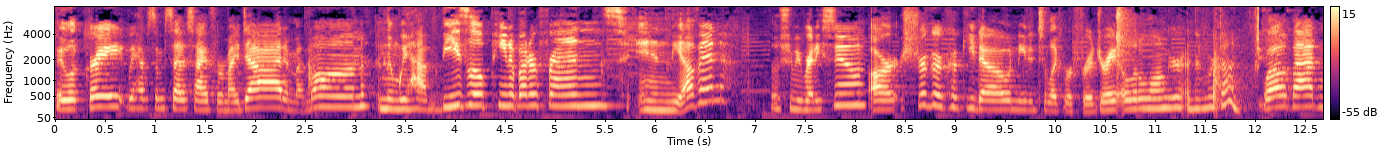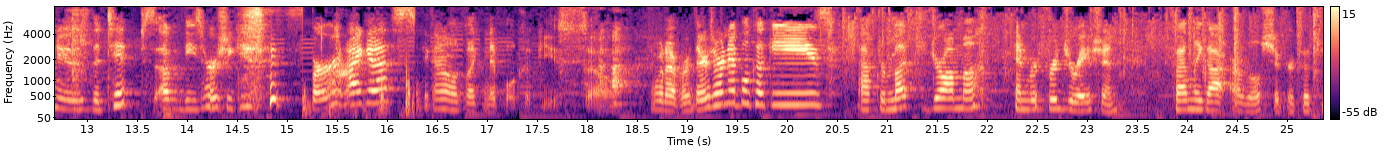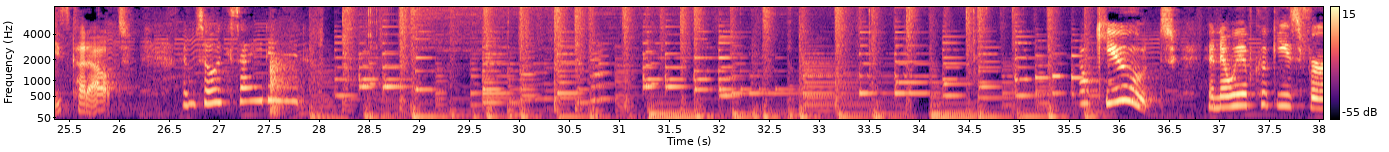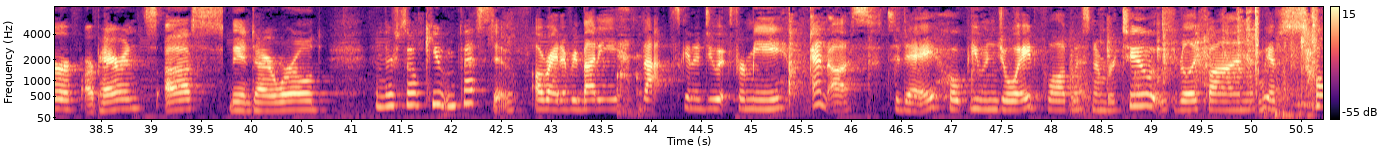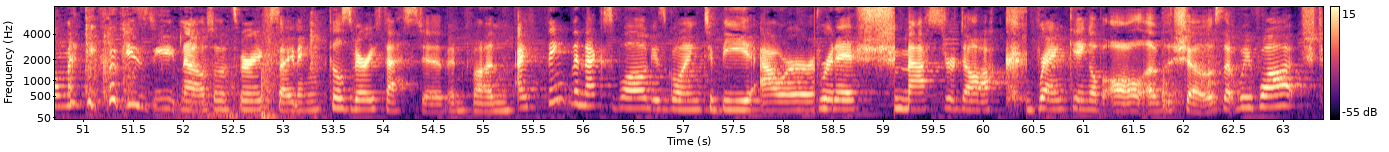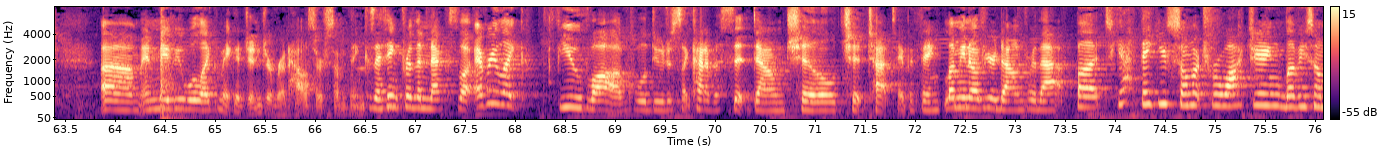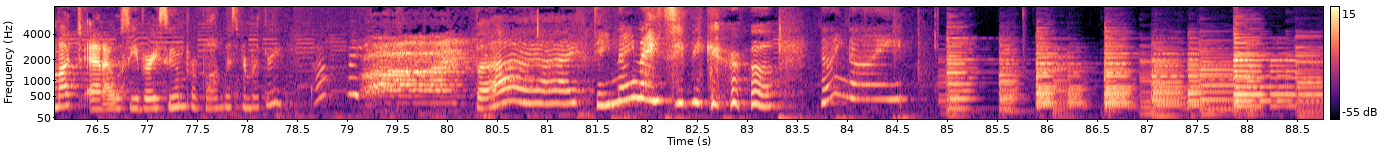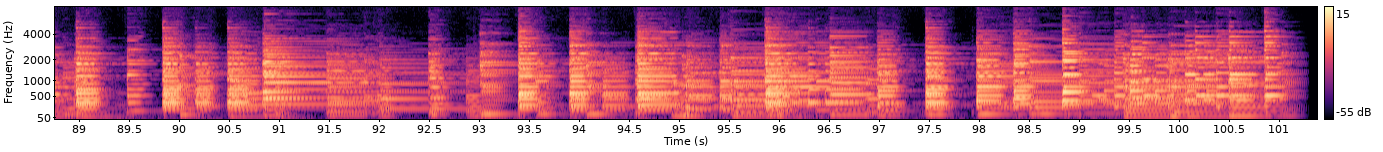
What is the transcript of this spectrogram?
They look great. We have some set aside for my dad and my mom. And then we have these little peanut butter friends in the oven. Those should be ready soon. Our sugar cookie dough needed to like refrigerate a little longer and then we're done. Well, bad news. The tips of these Hershey Kisses burnt, I guess. They kind of look like nipple cookies, so whatever. There's our nipple cookies. After much drama and refrigeration, finally got our little sugar cookies cut out. I'm so excited. How cute! And now we have cookies for our parents, us, the entire world. And they're so cute and festive. All right, everybody, that's gonna do it for me and us today. Hope you enjoyed Vlogmas number two. It was really fun. We have so many cookies to eat now, so it's very exciting. Feels very festive and fun. I think the next vlog is going to be our British Master Doc ranking of all of the shows that we've watched. Um, and maybe we'll like make a gingerbread house or something. Cause I think for the next vlog, every like few vlogs we'll do just like kind of a sit down, chill, chit chat type of thing. Let me know if you're down for that. But yeah, thank you so much for watching. Love you so much. And I will see you very soon for Vlogmas number three. Bye. Bye. Bye. Say night night, sleepy girl.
